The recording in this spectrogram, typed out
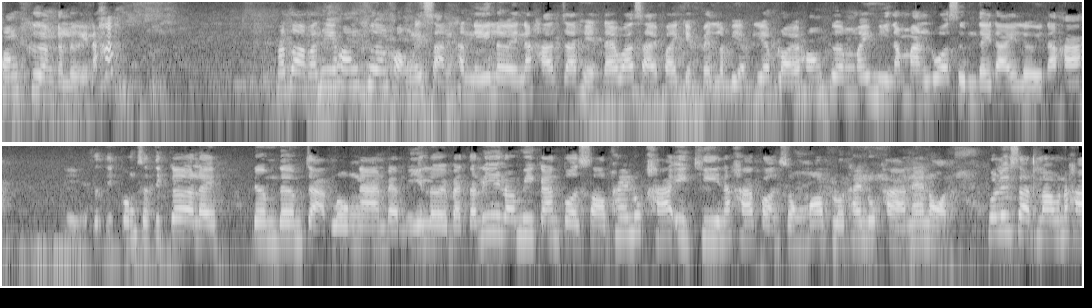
ห้องเครื่องกันเลยนะคะ มาต่อกันที่ห้องเครื่องของนิสสันคันนี้เลยนะคะ จะเห็นได้ว่าสายไฟเก็บเป็นระเบียบเรียบร้อยห้องเครื่องไม่มีน้ำมันรั่วซึมใด ๆ เลยนะคะนี่สติกกงสติกเกอร์อะไรเดิมๆจากโรงงานแบบนี้เลย แบตเตอรี่เรามีการตรวจสอบให้ลูกค้าอีกทีนะคะ ก่อนส่งมอบรถให้ลูกค้าแน่นอน บริษัทเรานะคะ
